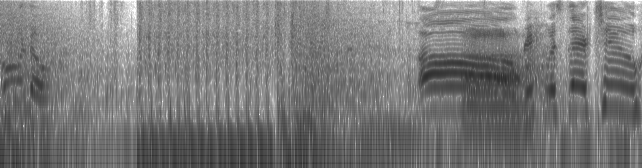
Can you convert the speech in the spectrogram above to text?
Oh no! Oh, Ah. Rick was there too!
